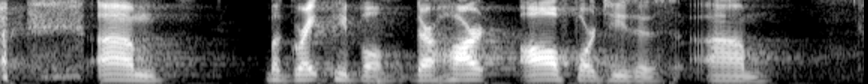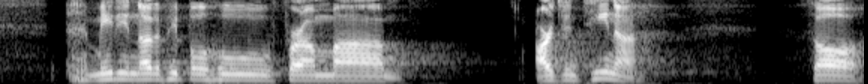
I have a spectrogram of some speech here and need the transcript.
um, but great people, their heart all for Jesus. Um, meeting other people who from um, Argentina. So,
